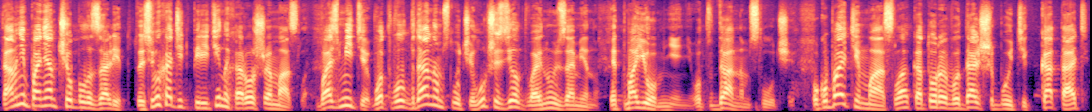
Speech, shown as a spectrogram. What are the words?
там непонятно, что было залито. То есть вы хотите перейти на хорошее масло. Возьмите, вот в данном случае лучше сделать двойную замену. Это мое мнение, вот в данном случае. Покупайте масло, которое вы дальше будете катать,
